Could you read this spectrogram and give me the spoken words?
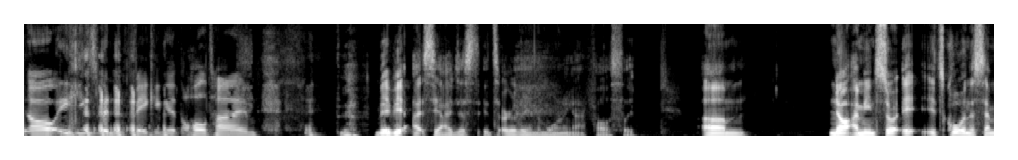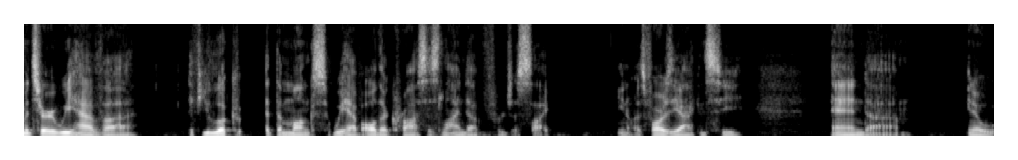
No, he's been faking it the whole time. Maybe I see. I just it's early in the morning. I fall asleep. Um, no, I mean, so it, it's cool in the cemetery. We have, uh, if you look at the monks, we have all their crosses lined up for just like, you know, as far as the eye can see, and um, you know,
